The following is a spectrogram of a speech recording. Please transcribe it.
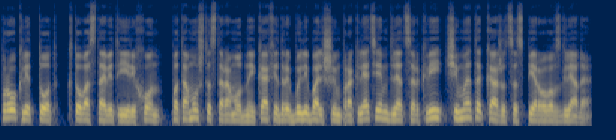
Проклят тот, кто восставит Иерихон, потому что старомодные кафедры были большим проклятием для церквей, чем это кажется с первого взгляда.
